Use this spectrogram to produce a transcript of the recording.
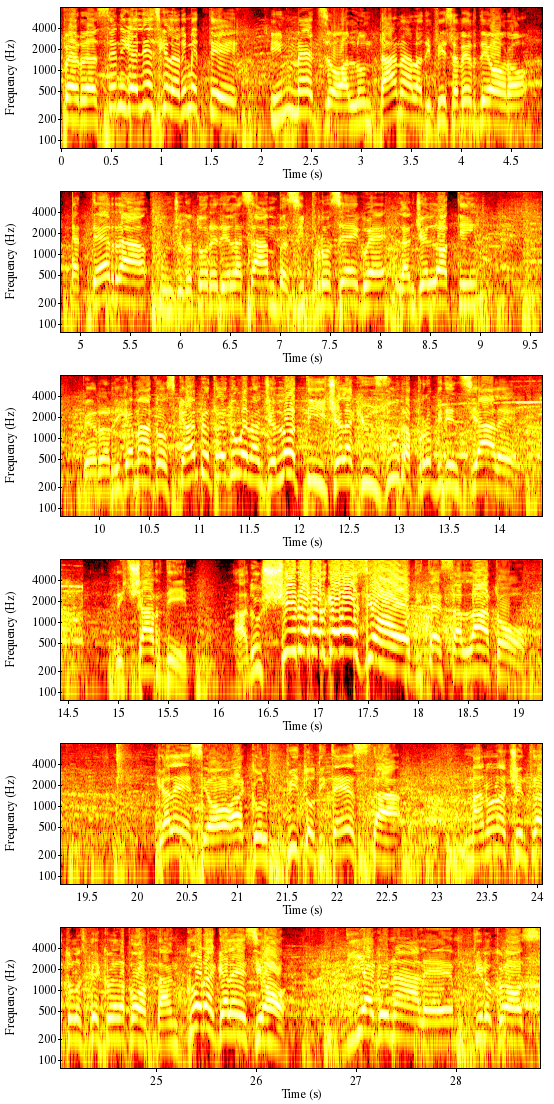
per Senigalliesi che la rimette in mezzo allontana la difesa verde oro. A terra un giocatore della Samp si prosegue l'Angellotti per ricamato scambio 3-2 l'Angellotti c'è la chiusura provvidenziale. Ricciardi ad uscire per Galesio di testa al lato. Galesio ha colpito di testa ma non ha centrato lo specchio della porta. Ancora Galesio diagonale un tiro cross.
